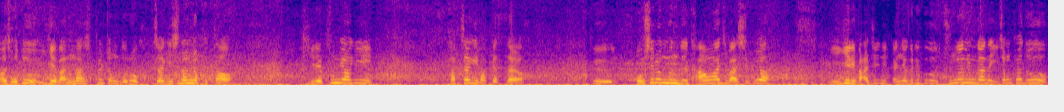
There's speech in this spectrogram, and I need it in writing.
아, 저도 이게 맞나 싶을 정도로 갑자기 신혼역부터 길의 풍경이 갑자기 바뀌었어요. 그 오시는 분들 당황하지 마시고요 이 길이 맞으니까요. 그리고 중간중간에 이정표도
